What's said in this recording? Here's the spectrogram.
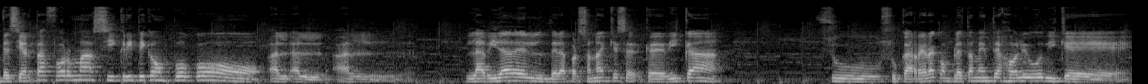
de cierta forma sí critica un poco al, la vida de la persona que se dedica su, su carrera completamente a Hollywood y que,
